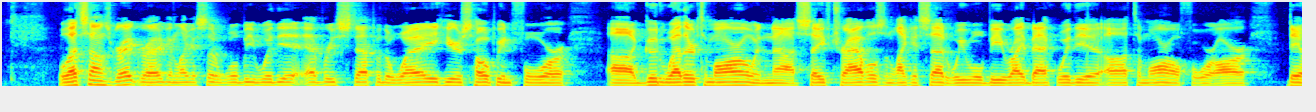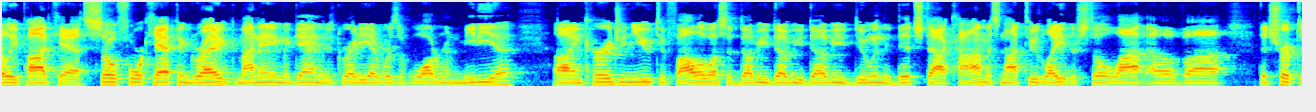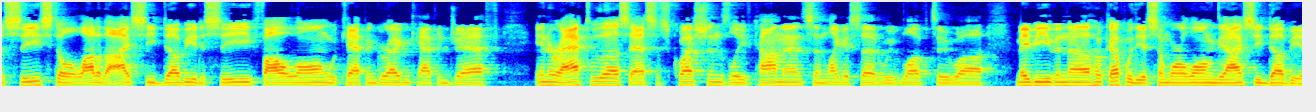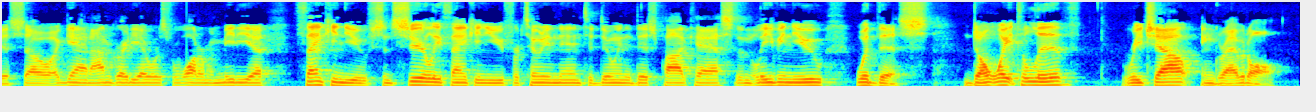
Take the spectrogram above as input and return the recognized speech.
Well, that sounds great, Greg. And like I said, we'll be with you every step of the way. Here's hoping for uh, good weather tomorrow and uh, safe travels. And like I said, we will be right back with you uh, tomorrow for our daily podcast. So for Captain Greg, my name again is Grady Edwards of Waterman Media. Uh, encouraging you to follow us at www.doingtheditch.com. It's not too late. There's still a lot of uh, the trip to see, still a lot of the ICW to see. Follow along with Captain Greg and Captain Jeff interact with us, ask us questions, leave comments, and like I said, we'd love to uh, maybe even uh, hook up with you somewhere along the ICW. So again, I'm Grady Edwards for Waterman Media, thanking you, sincerely thanking you for tuning in to Doing the Ditch podcast and leaving you with this. Don't wait to live, reach out and grab it all.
